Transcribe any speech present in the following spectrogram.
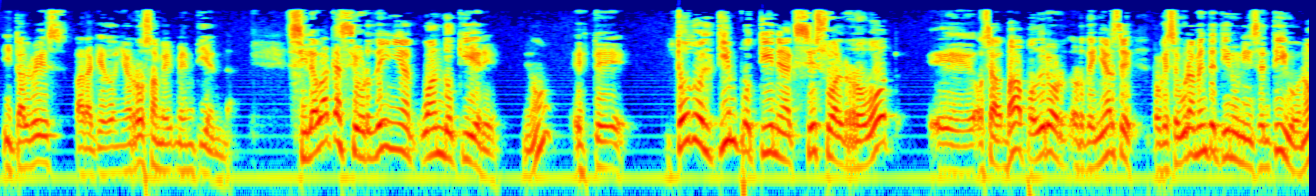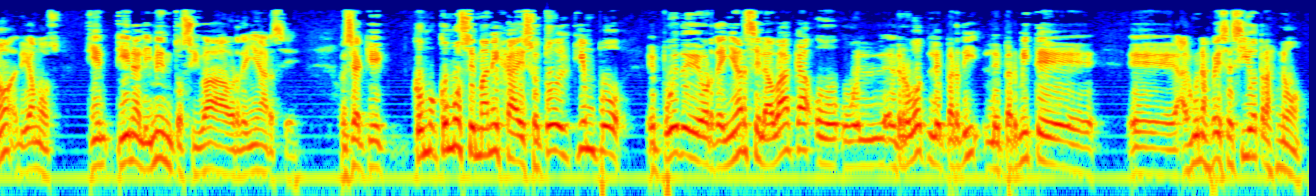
y tal vez para que doña Rosa me, me entienda. Si la vaca se ordeña cuando quiere, ¿no? Este, todo el tiempo tiene acceso al robot, eh, o sea, va a poder ordeñarse, porque seguramente tiene un incentivo, ¿no? Digamos, tiene, tiene alimentos si va a ordeñarse. O sea que, ¿cómo, cómo se maneja eso? ¿Todo el tiempo eh, puede ordeñarse la vaca o, el, robot le, perdí, le permite eh, algunas veces sí, otras no?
